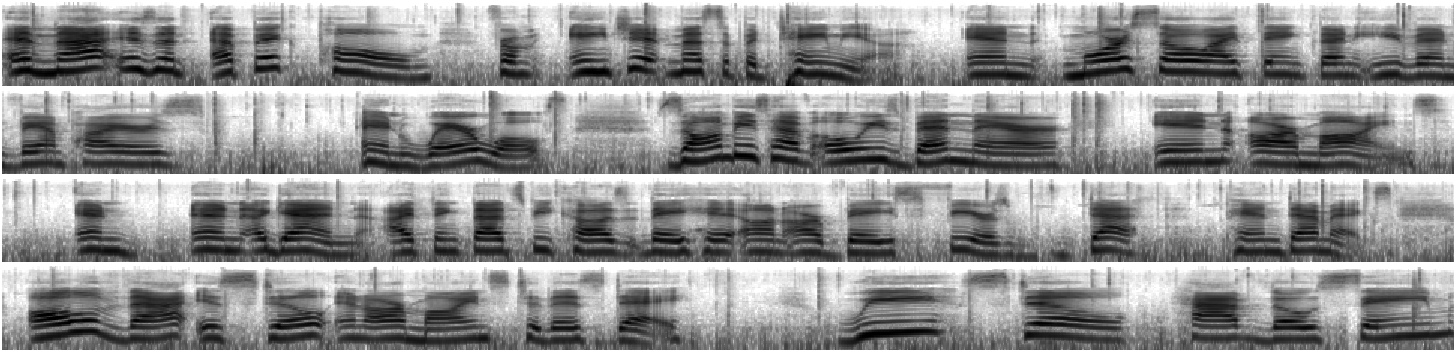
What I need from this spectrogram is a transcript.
and that is an epic poem from ancient Mesopotamia. And more so, I think, than even vampires and werewolves. Zombies have always been there in our minds. And and again, I think that's because they hit on our base fears death, pandemics. All of that is still in our minds to this day. We still have those same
